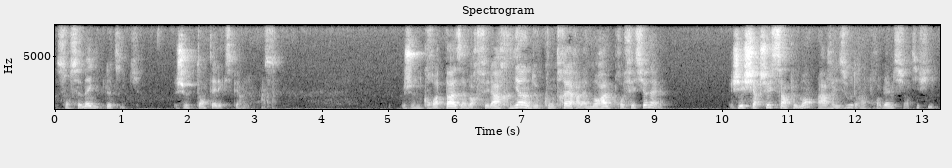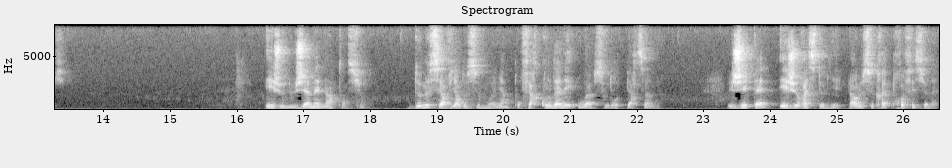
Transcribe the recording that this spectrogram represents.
son sommeil hypnotique. Je tentais l'expérience. Je ne crois pas avoir fait là rien de contraire à la morale professionnelle. J'ai cherché simplement à résoudre un problème scientifique. Et je n'eus jamais l'intention de me servir de ce moyen pour faire condamner ou absoudre personne. J'étais et je reste lié par le secret professionnel.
